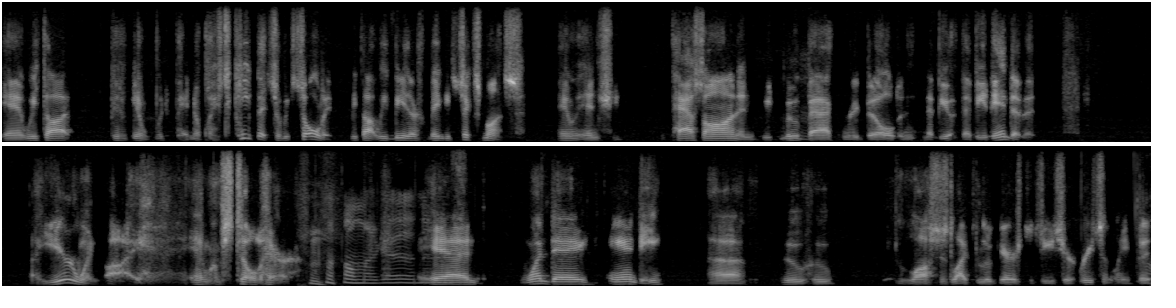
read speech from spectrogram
And we thought, 'cause, you know, we had no place to keep it, so we sold it. We thought we'd be there for maybe six months, and and she'd pass on, and we'd move Mhm. back and rebuild, and that'd be that'd be the end of it. A year went by, and I'm still there. Oh my goodness. And one day, Andy, uh, who who lost his life to Lou Gehrig's disease here recently, but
